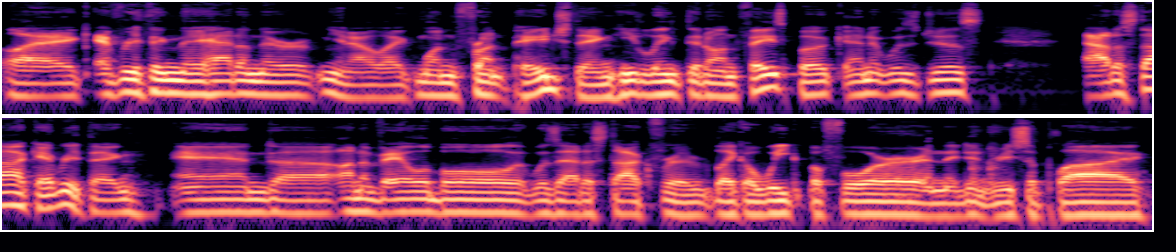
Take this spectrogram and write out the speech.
Like everything they had on their, you know, like one front page thing, he linked it on Facebook, and it was just out of stock everything and uh, unavailable. It was out of stock for like a week before, and they didn't resupply.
